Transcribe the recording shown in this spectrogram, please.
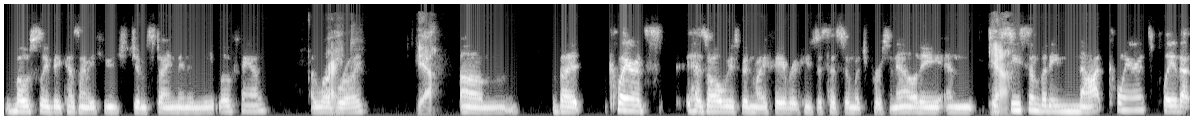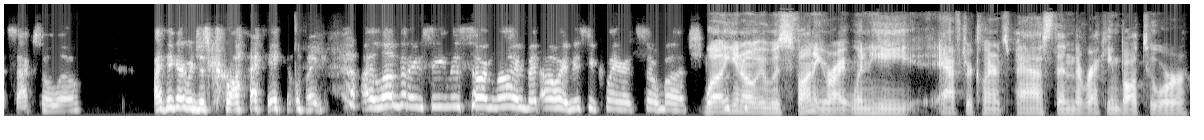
mostly because I'm a huge Jim Steinman and Meatloaf fan. I love Right. Roy. Yeah. Um, but Clarence has always been my favorite. He just has so much personality, and to Yeah. see somebody not Clarence play that sax solo, I think I would just cry. like, I love that I'm seeing this song live, but oh, I miss you, Clarence, so much. Well, you know, it was funny, right? When he, after Clarence passed, then the Wrecking Ball tour,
